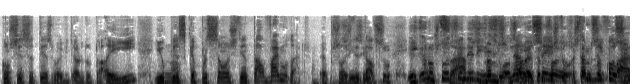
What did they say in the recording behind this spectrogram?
com sensatez uma vitória total. Aí eu não. penso que a pressão ocidental vai mudar. A pressão ocidental. E, eu não estou isso. Vamos, não, eu sei, estou, estamos, a falar.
